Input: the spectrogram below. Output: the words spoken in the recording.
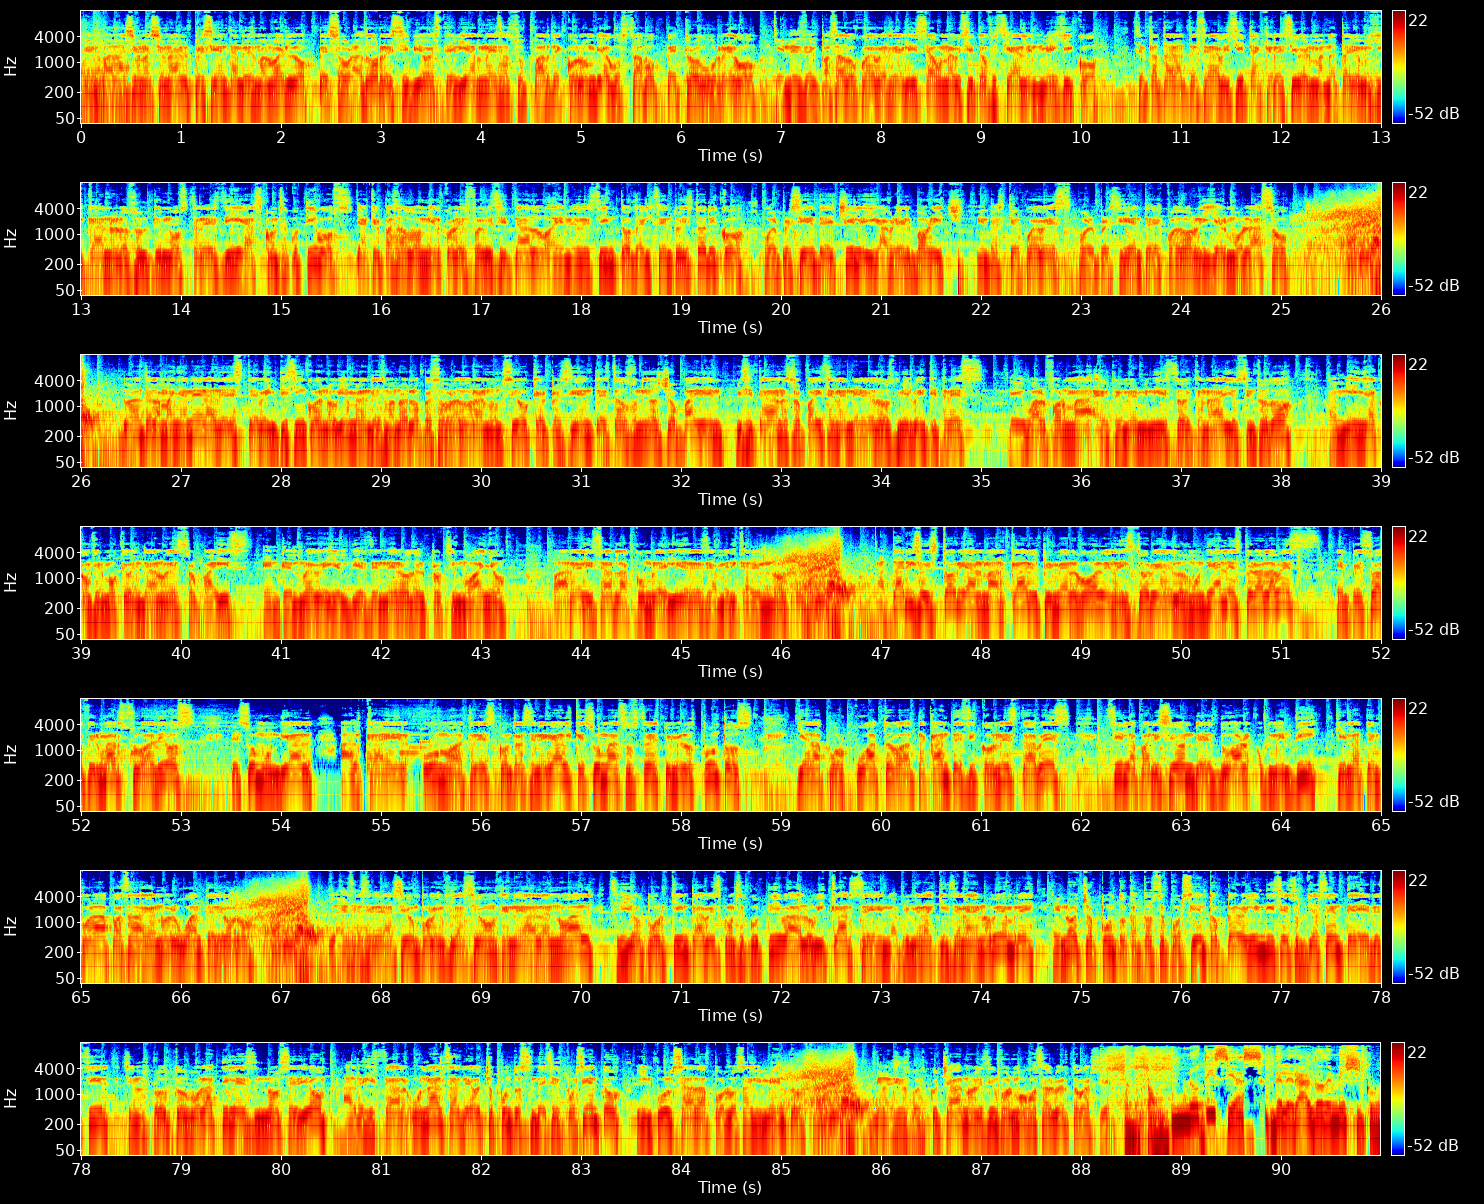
En Palacio Nacional, el presidente Andrés Manuel López Obrador recibió este viernes a su par de Colombia, Gustavo Petro Urrego, quien desde el pasado jueves realiza una visita oficial en México. Se trata de la tercera visita que recibe el mandatario mexicano en los últimos tres días consecutivos, ya que el pasado miércoles fue visitado en el recinto del centro histórico por el presidente de Chile y Gabriel Boric, mientras que el jueves por el presidente de Ecuador Guillermo Lazo. Durante la mañanera de este 25 de noviembre, Andrés Manuel López Obrador anunció que el presidente de Estados Unidos, Joe Biden, visitará nuestro país en enero de 2023. De igual forma, el primer ministro de Canadá, Justin Trudeau, también ya confirmó que vendrá a nuestro país entre el 9 y el 10 de enero del próximo año para realizar la cumbre de líderes de América del Norte. Qatar hizo historia al marcar el primer gol en la historia de los mundiales, pero a la vez empezó a firmar su adiós de su mundial al caer 1 a 3 contra Senegal, que suma sus tres primeros puntos, guiada por cuatro atacantes y con esta vez sí la aparición de Eduard Mendy, quien la temporada pasada ganó el guante de oro. La desaceleración por la inflación general anual siguió por quinta vez consecutiva al ubicarse en la primera quincena de noviembre en 8.14%, pero el índice subyacente, es decir, sin los productos volátiles, no se dio al registrar un alza de 8.66% impulsada por los alimentos. Gracias por escucharnos, les informó José Alberto García. Noticias del Heraldo de México.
